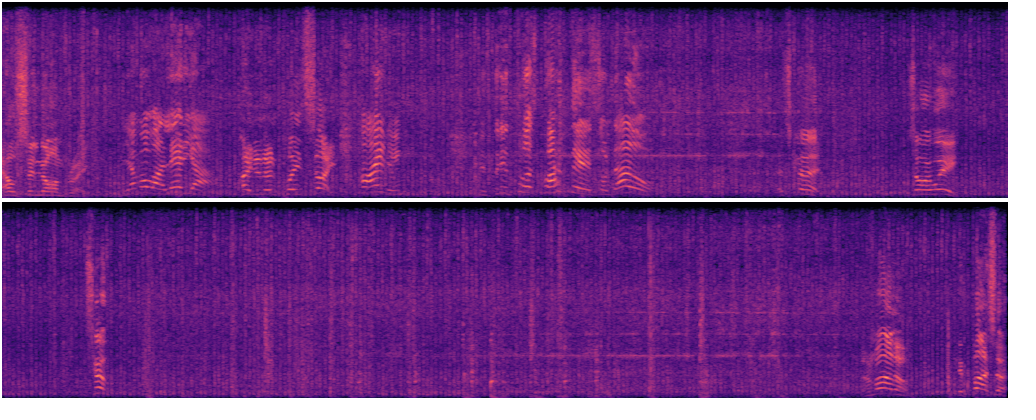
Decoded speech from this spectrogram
El Nombre. Me llamo Valeria. Hiding in plain sight. Hiding. Estoy en todas partes, soldado. That's good. So are we. Let's go. Hermano, ¿qué pasa?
